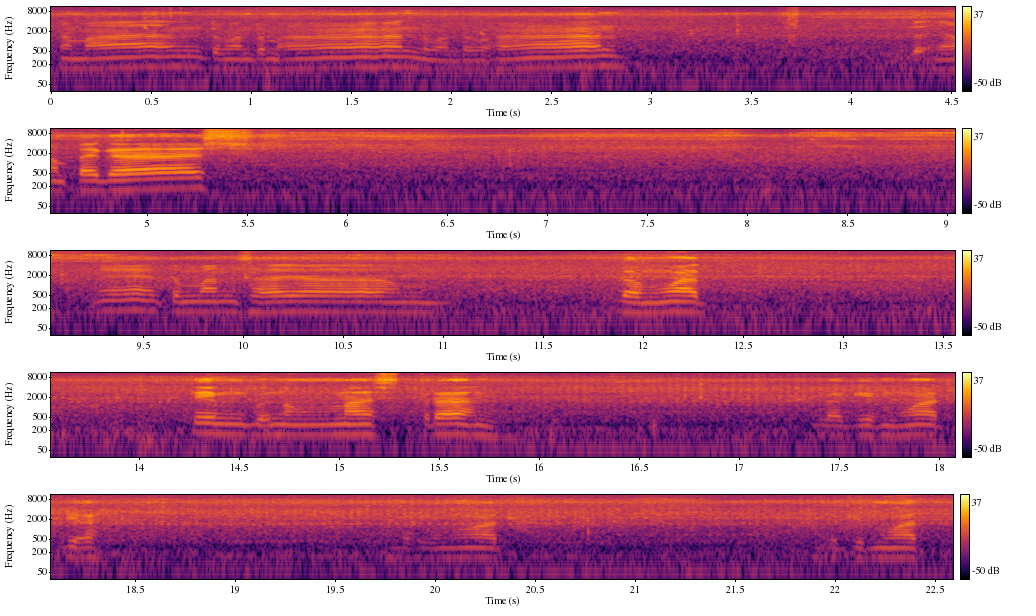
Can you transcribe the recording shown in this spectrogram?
teman teman-teman teman-teman. Sudah nyampe guys. Ini teman saya udah muat tim Gunung Mastran. Lagi muat dia. Lagi muat. Lagi muat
